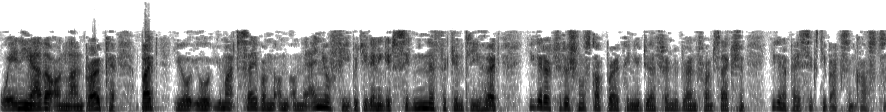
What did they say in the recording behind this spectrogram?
or any other online broker. But you you might save on, on, on the annual fee, but you're going to get significantly hurt. You get a traditional stockbroker and you do a 300 Rand transaction, you're going to pay 60 bucks in costs.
